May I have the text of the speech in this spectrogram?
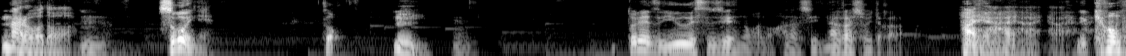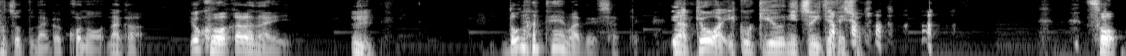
なるほど。うん。すごいね。そうん。う。うん。とりあえず USJ のあの話流しといたから。はいはいはいはい。で、今日もちょっとなんかこの、なんか、よくわからない、うん。どんなテーマでしたっけ？いや、今日は育休についてでしょ。そう。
